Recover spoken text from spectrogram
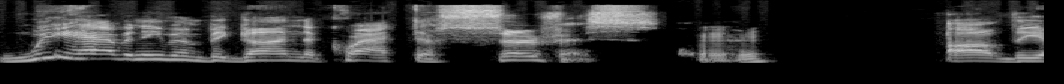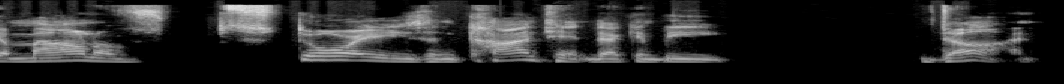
we haven't even begun to crack the surface hmm of the amount of stories and content that can be done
